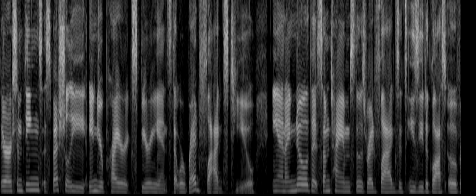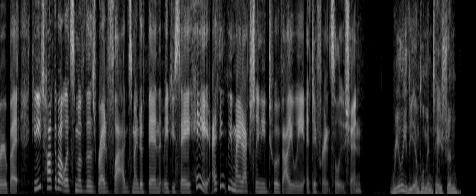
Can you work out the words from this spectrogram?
there are some things, especially in your prior experience, that were red flags to you? And I know that sometimes those red flags, it's easy to gloss over, but can you talk about what some of those red flags might have been that made you say, hey, I think we might actually need to evaluate a different solution? really the implementation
